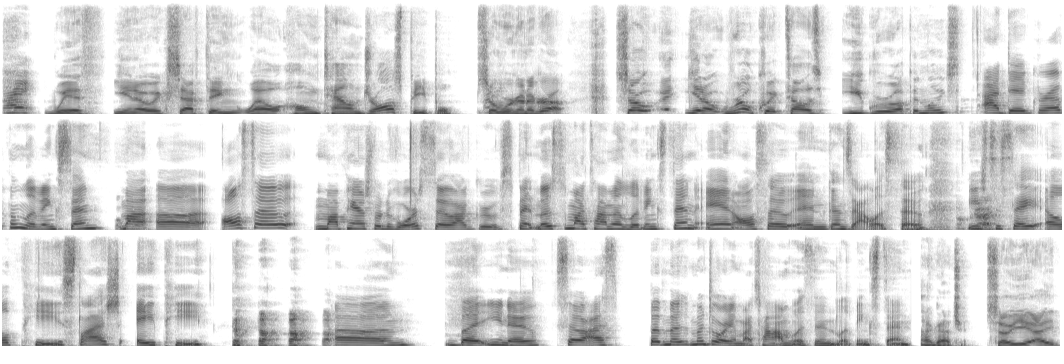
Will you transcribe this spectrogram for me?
Right. with, you know, accepting, well, hometown draws people, so we're going to grow. So, uh, you know, real quick, tell us you grew up in Livingston? I did grow up in Livingston. My uh also my parents were divorced, so I grew spent most of my time in Livingston and also in Gonzales. So used to say LP slash AP. um, but you know, so I, but majority of my time was in Livingston. I got you. So, yeah, I,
